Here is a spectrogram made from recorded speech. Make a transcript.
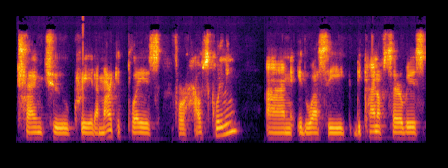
trying to create a marketplace for house cleaning. And it was the, the kind of service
